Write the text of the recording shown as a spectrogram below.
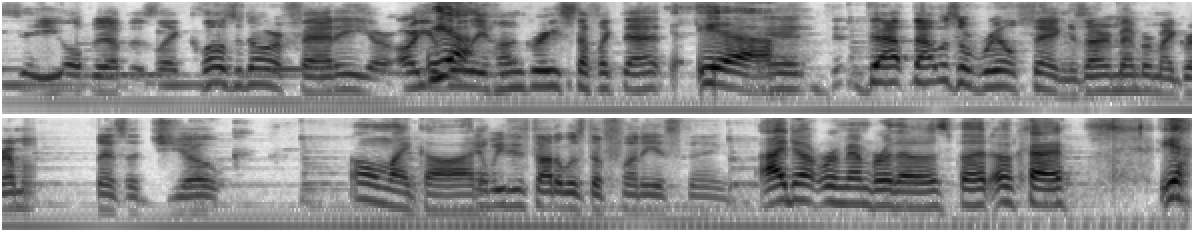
So you open it up it's like, "Close the door, fatty," or "Are you Yeah. really hungry?" Stuff like that. yeah And th- that that was a real thing, because I remember my grandma as a joke, oh my god and we just thought it was the funniest thing. I don't remember those, but okay. Yeah.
